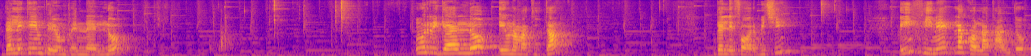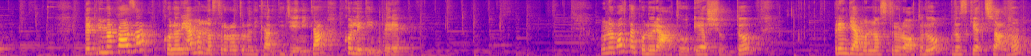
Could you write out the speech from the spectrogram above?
delle tempere e un pennello, un righello e una matita, delle forbici e infine la colla a caldo. Per prima cosa coloriamo il nostro rotolo di carta igienica con le tempere. Una volta colorato e asciutto, prendiamo il nostro rotolo, lo schiacciamo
